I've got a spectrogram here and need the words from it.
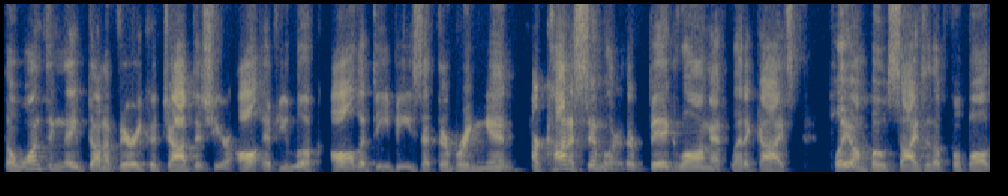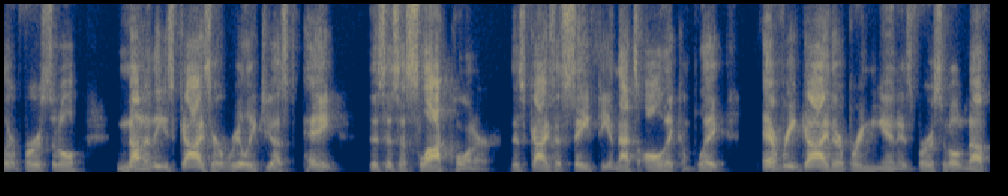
The one thing they've done a very good job this year. All if you look, all the DBs that they're bringing in are kind of similar. They're big, long, athletic guys. Play on both sides of the football. They're versatile. None of these guys are really just, hey, this is a slot corner. This guy's a safety, and that's all they can play every guy they're bringing in is versatile enough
